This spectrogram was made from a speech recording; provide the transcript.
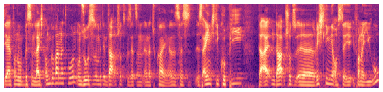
die einfach nur ein bisschen leicht umgewandelt wurden. Und so ist es mit dem Datenschutzgesetz in, in der Türkei. Ja. Das heißt, es ist eigentlich die Kopie der alten Datenschutzrichtlinie äh, von der EU,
